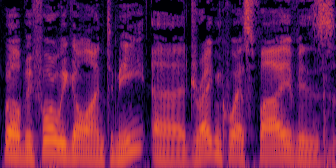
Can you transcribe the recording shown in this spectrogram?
Well, before we go on to me, uh, Dragon Quest V is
